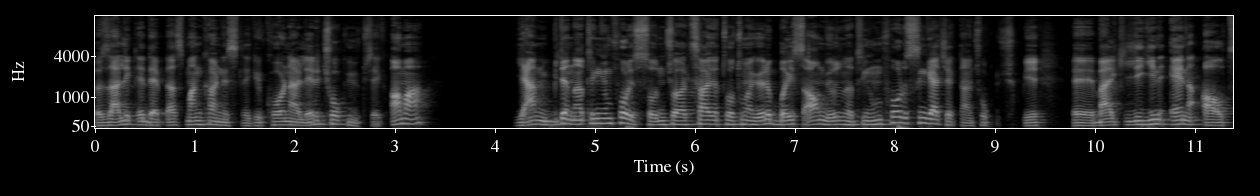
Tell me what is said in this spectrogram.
özellikle deplasman karnesindeki kornerleri çok yüksek. Ama yani bir de Nottingham Forest sonuç olarak sadece Tottenham'a göre bahis almıyoruz. Nottingham Forest'ın gerçekten çok düşük bir e, belki ligin en alt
